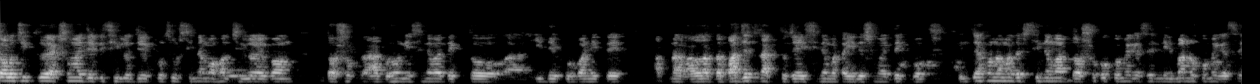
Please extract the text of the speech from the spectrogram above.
চলচ্চিত্র একসময় যেটি ছিল যে প্রচুর সিনেমা হল ছিল এবং দর্শক আগ্রহ নিয়ে সিনেমা দেখতো ঈদে কুরবানিতে। আপনার আলাদা বাজেট রাখতো যে এই সিনেমাটা ঈদের সময় দেখব। কিন্তু এখন আমাদের সিনেমার দর্শকও কমে গেছে নির্মাণও কমে গেছে।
